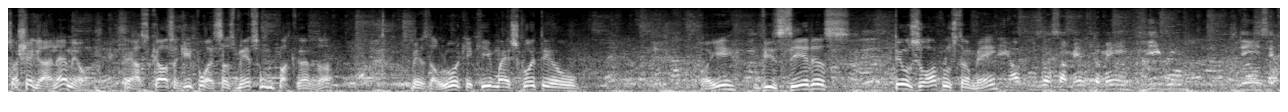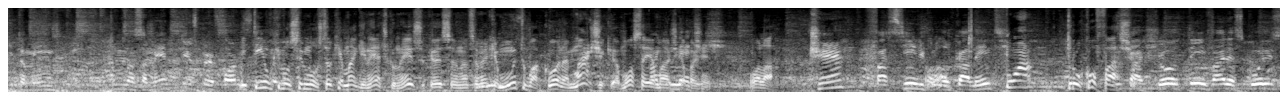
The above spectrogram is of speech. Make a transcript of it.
Só chegar, né, meu? É, as calças aqui, pô, essas meias são muito bacanas, ó. Meias da Look aqui, mais coisa, tem o. Aí, viseiras, tem os óculos também. Tem óculos lançamento também, Vigo. Tem esse aqui também, lançamento. Tem os performance. E tem o que você mostrou que é magnético, não é isso? Que é esse lançamento que é muito bacana, é mágica. Mostra aí a mágica pra Magnetic. gente. Olha lá. Tchê. Facinho de colocar lente. Trocou fácil. Encaixou, tem várias cores.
